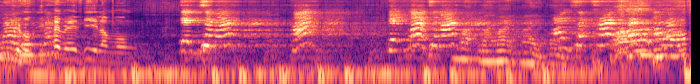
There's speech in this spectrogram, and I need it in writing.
หน้าอยู่ใกล้เวทีละมง เก่งใช่ไหมฮะ เก่งมากใช่ไหมไม่ไม่ไม่ไม่ไปไม่สักข้าง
